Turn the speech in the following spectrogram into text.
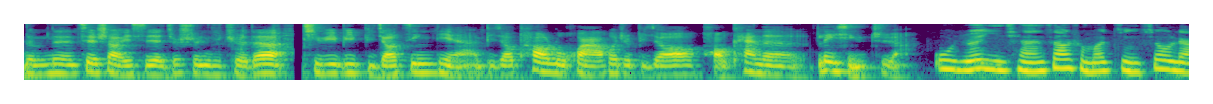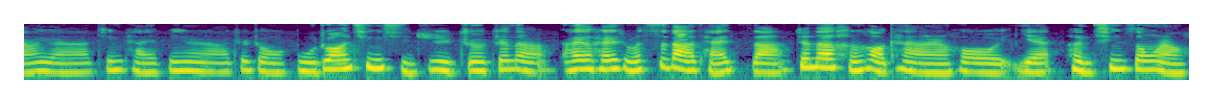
能不能介绍一些，就是你觉得 TVB 比较经典啊、比较套套路化或者比较好看的类型剧啊？我觉得以前像什么《锦绣良缘》啊、《金牌兵人》啊这种古装轻喜剧，就真的还有还有什么四大才子啊，真的很好看，然后也很轻松，然后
